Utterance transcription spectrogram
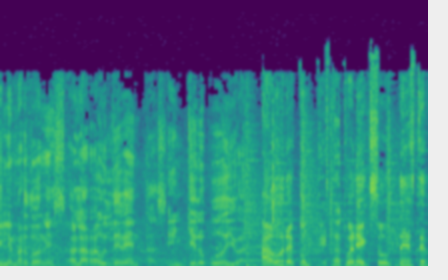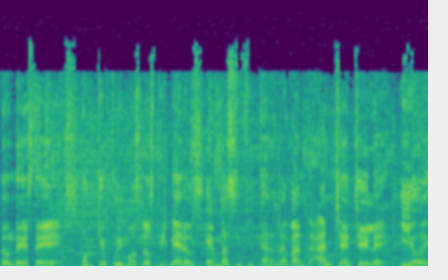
Textiles Mardones, habla Raúl de Ventas. ¿En qué lo puedo ayudar? Ahora contesta tu anexo desde donde estés, porque fuimos los primeros en masificar la banda ancha en Chile. Y hoy,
